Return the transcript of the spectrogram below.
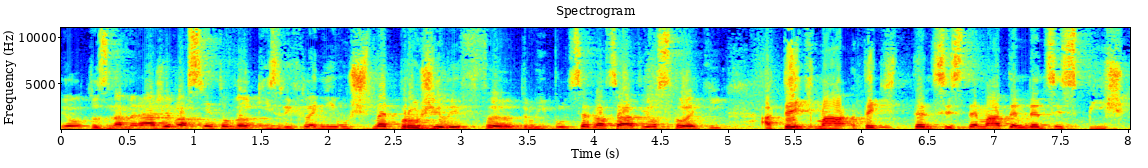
Jo, to znamená, že vlastně to velké zrychlení už jsme prožili v eh, druhé půlce 20. století a teď, má, teď ten systém má tendenci spíš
